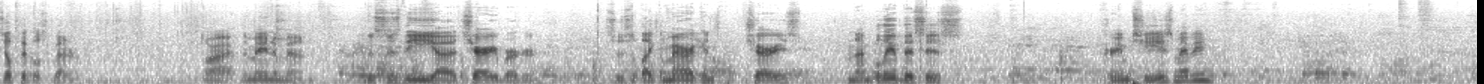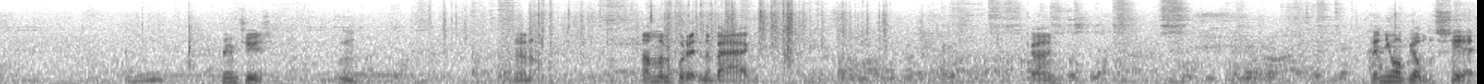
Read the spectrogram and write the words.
Dill pickle's better. All right, the main event. This is the uh, cherry burger. This is like American cherries, and I believe this is cream cheese, maybe. Cream cheese. Hmm. And I'm gonna put it in the bag. Okay. Then you won't be able to see it.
